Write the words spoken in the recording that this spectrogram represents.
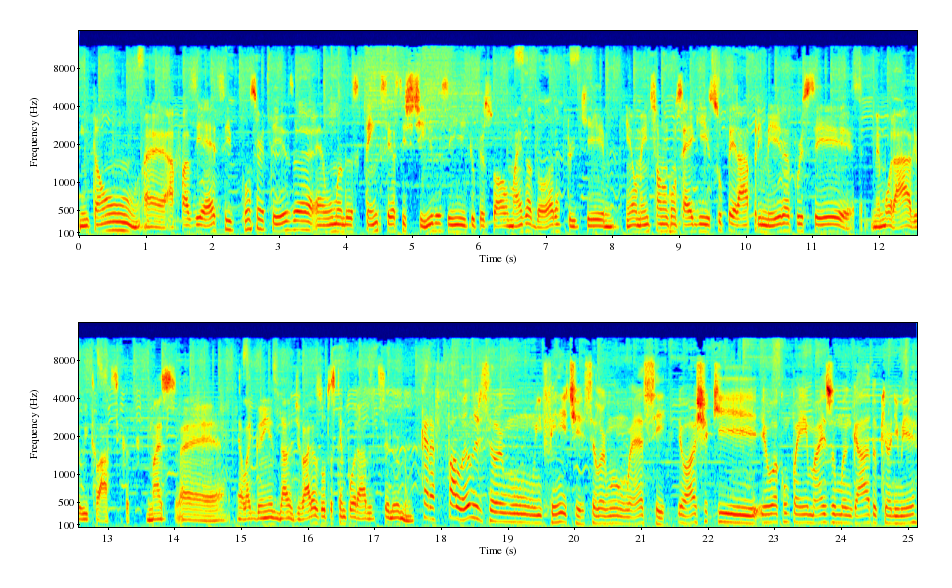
Então, é, a fase S, com certeza, é uma das que tem que ser assistidas e que o pessoal mais adora, porque realmente só não consegue superar a primeira por ser memorável e clássica. Mas é, ela ganha de várias outras temporadas de Sailor Moon. Cara, falando de Sailor Moon Infinity, Sailor Moon S, eu acho que eu acompanhei mais o mangá do que o anime.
